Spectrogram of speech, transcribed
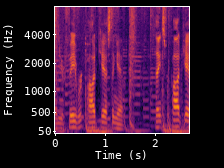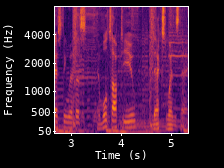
on your favorite podcasting app. Thanks for podcasting with us, and we'll talk to you next Wednesday.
